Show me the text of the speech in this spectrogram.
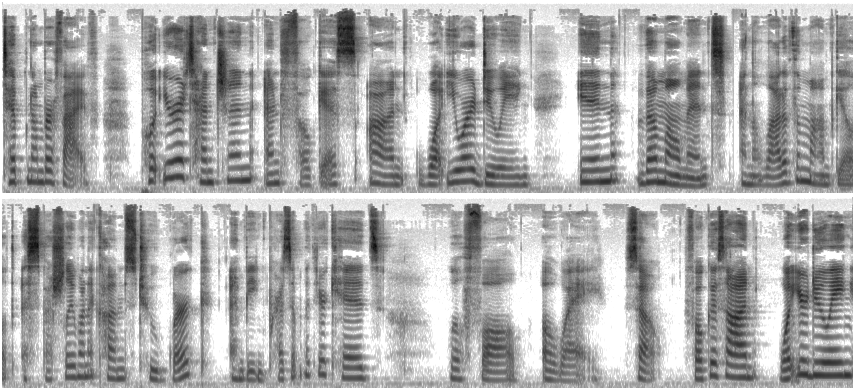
Tip number five put your attention and focus on what you are doing in the moment. And a lot of the mom guilt, especially when it comes to work and being present with your kids, will fall away. So focus on what you're doing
